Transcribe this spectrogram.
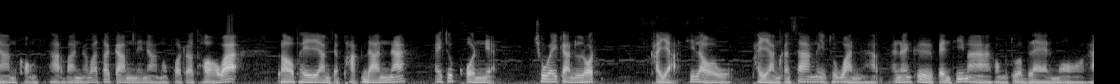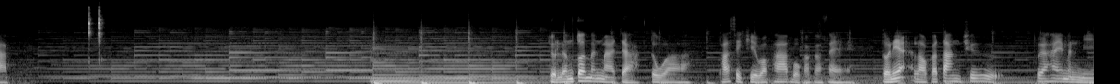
นามของสถาบันนวัตกรรม ในนามของปตทว่า เราพยายามจะผลักดันนะให้ทุกคนเนี่ยช่วยกันลด ขยะที่เราพยายามกันสร้างกันอยู่ทุกวันนะครับ อันนั้นคือเป็นที่มาของตัวแบรนด์มอครับจุดเริ่มต้นมันมาจากตัวพลาสติกชีวภาพบวกกับกาแฟ ตัวเนี้ยเราก็ตั้งชื่อเพื่อให้มันมี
